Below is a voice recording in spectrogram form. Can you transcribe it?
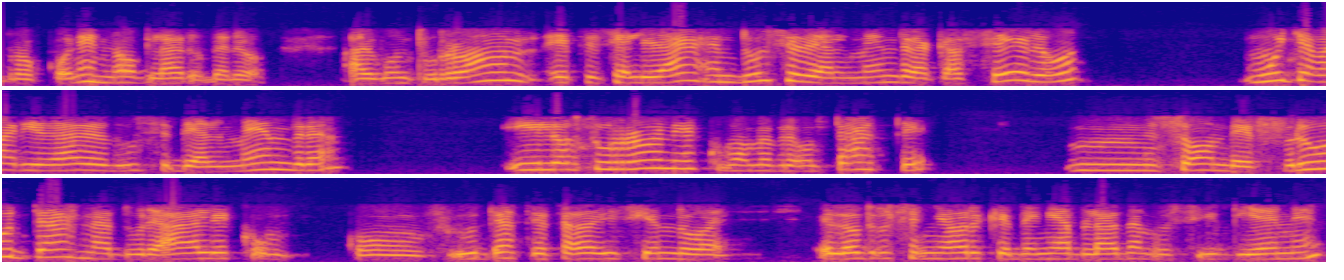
roscones, no, claro, pero algún turrón, especialidad en dulce de almendra casero, mucha variedad de dulces de almendra. Y los turrones, como me preguntaste, mm, son de frutas naturales, con, con frutas, te estaba diciendo eh, el otro señor que tenía plátano, sí tiene.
